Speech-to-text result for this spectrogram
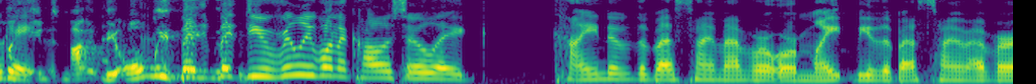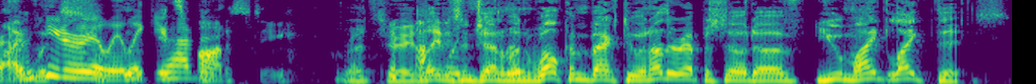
okay. The, enti- the only thing, But but do you really want to call a show like kind of the best time ever, or might be the best time ever? I, would mean, really, like you its have to. modesty. That's right. Ladies and gentlemen, welcome back to another episode of You Might Like This.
